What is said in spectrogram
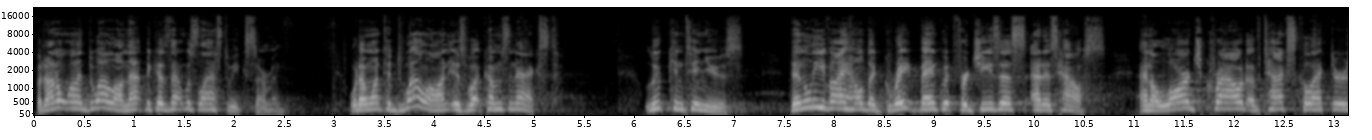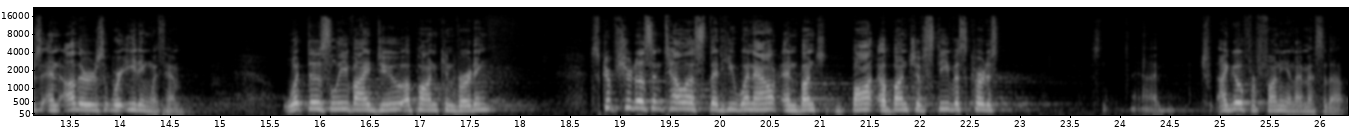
But I don't want to dwell on that because that was last week's sermon. What I want to dwell on is what comes next. Luke continues Then Levi held a great banquet for Jesus at his house, and a large crowd of tax collectors and others were eating with him. What does Levi do upon converting? Scripture doesn't tell us that he went out and bunch, bought a bunch of Stevis Curtis. I, I go for funny and I mess it up.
